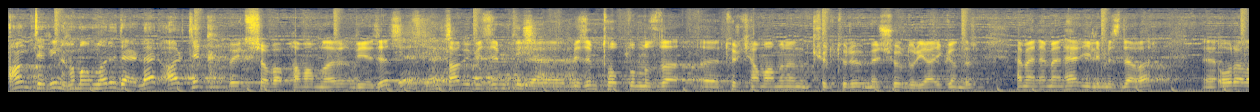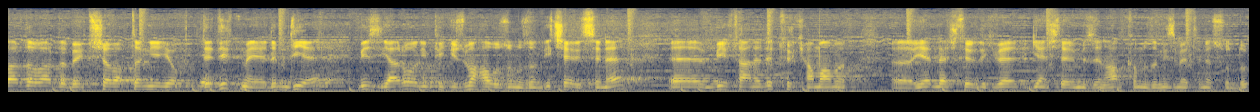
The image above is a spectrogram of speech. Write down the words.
Antep'in hamamları derler artık. Beytü Şabab hamamları diyeceğiz. Tabii bizim e, bizim toplumumuzda e, Türk hamamının kültürü meşhurdur, yaygındır. Hemen hemen her ilimizde var. E, oralarda var da Beytü Şabab'da niye yok dedirtmeyelim diye biz yarı olimpik yüzme havuzumuzun içerisine e, bir tane de Türk hamamı e, yerleştirdik ve gençlerimizin, halkımızın hizmetine sunduk.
